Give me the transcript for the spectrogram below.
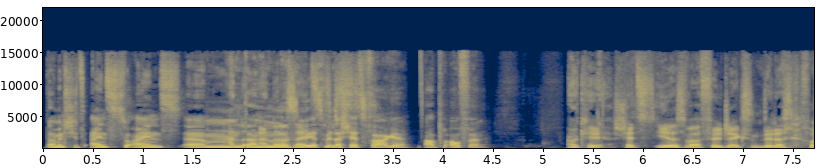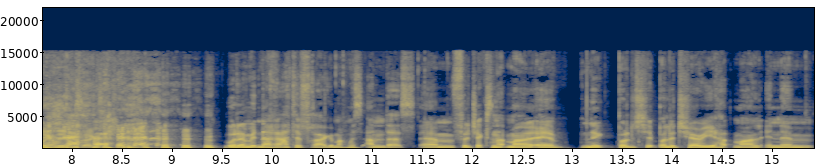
Damit steht es 1 zu 1. Ähm, And- dann müssen wir jetzt mit der Schätzfrage ab, aufhören. Okay, schätzt ihr, es war Phil Jackson, der das von mir gesagt hat? Oder mit einer Ratefrage, machen wir es anders. Ähm, Phil Jackson hat mal, äh, Nick Bollettieri hat mal in einem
